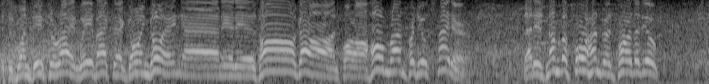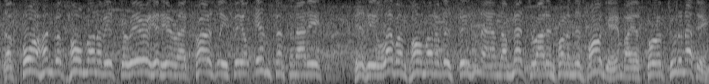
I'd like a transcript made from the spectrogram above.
This is one deep to right, way back there, going, going, and it is all gone for a home run for Duke Snider. That is number 400 for the Duke. The 400th home run of his career hit here at Crosley Field in Cincinnati. His 11th home run of this season, and the Mets are out in front in this ball game by a score of two to nothing.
